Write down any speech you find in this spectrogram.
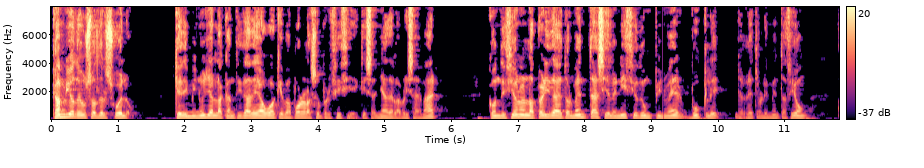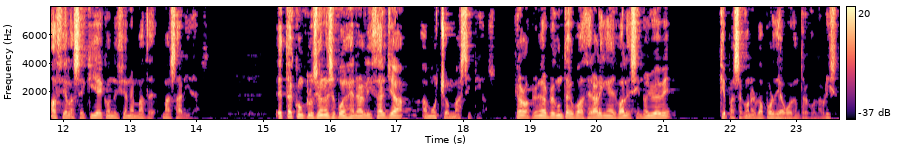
cambio de uso del suelo que disminuyan la cantidad de agua que evapora la superficie y que se añade a la brisa de mar, condicionan la pérdida de tormentas y el inicio de un primer bucle de retroalimentación hacia la sequía y condiciones más áridas. Estas conclusiones se pueden generalizar ya a muchos más sitios. Claro, la primera pregunta que puede hacer alguien es, vale, si no llueve, ¿qué pasa con el vapor de agua que entra con la brisa?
